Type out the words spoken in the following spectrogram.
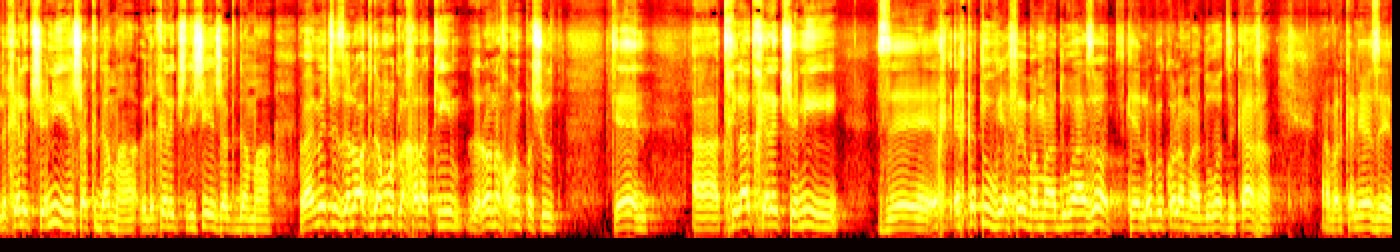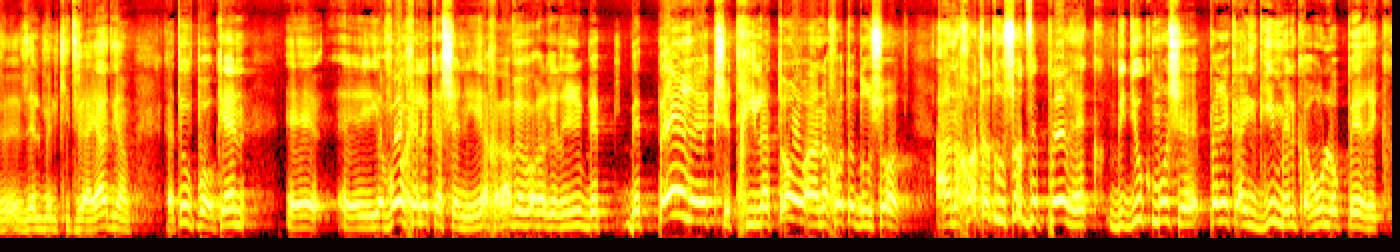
לחלק שני יש הקדמה ולחלק שלישי יש הקדמה. והאמת שזה לא הקדמות לחלקים, זה לא נכון פשוט, כן, תחילת חלק שני זה, איך, איך כתוב יפה במהדורה הזאת, כן, לא בכל המהדורות זה ככה, אבל כנראה זה הבדל בין כתבי היד גם, כתוב פה, כן, יבוא החלק השני, אחריו יבוא החלק השני, בפרק שתחילתו ההנחות הדרושות. ההנחות הדרושות זה פרק, בדיוק כמו שפרק ע"ג קראו לו פרק,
